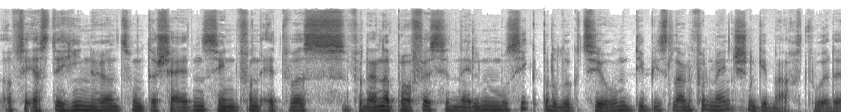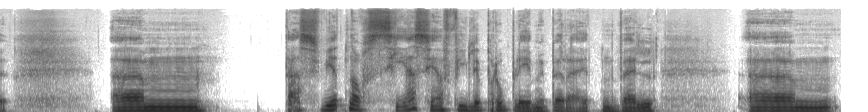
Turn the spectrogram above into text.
aufs erste Hinhören zu unterscheiden sind von etwas, von einer professionellen Musikproduktion, die bislang von Menschen gemacht wurde. Ähm, das wird noch sehr, sehr viele Probleme bereiten, weil ähm,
